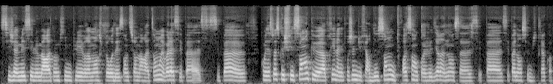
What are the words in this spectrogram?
si jamais c'est le marathon qui me plaît vraiment, je peux redescendre sur marathon. Et voilà, c'est pas, c'est pas, euh, comment dire, c'est parce que je fais 100 que après l'année prochaine je vais faire 200 ou 300 quoi. Je veux dire, non, ça, c'est pas, c'est pas dans ce but-là quoi.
